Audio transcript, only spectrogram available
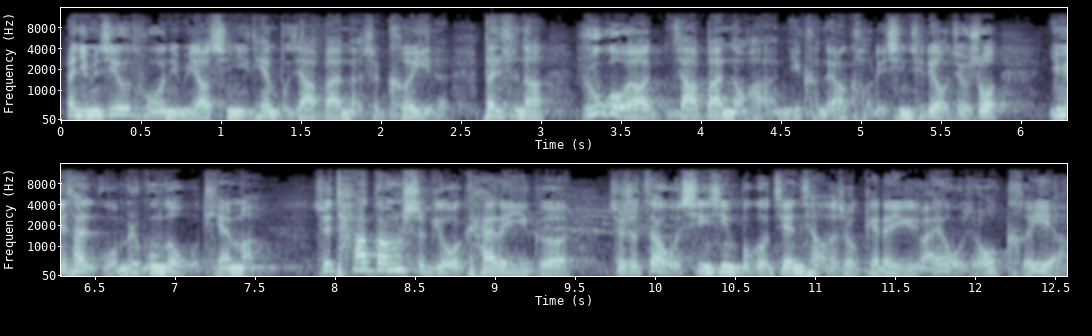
那你们基督徒，你们要星期天不加班呢，是可以的。但是呢，如果我要加班的话，你可能要考虑星期六。就是说，因为他我们是工作五天嘛，所以他当时给我开了一个，就是在我信心不够坚强的时候，给了一个，哎，我觉得哦可以啊，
